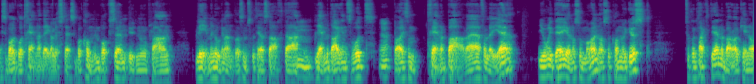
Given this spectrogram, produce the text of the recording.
Jeg skal bare gå og trene det jeg har lyst til. Jeg skal bare komme inn boksen uten noen plan. Bli med noen andre som skal til å starte. Mm. Bli med dagens Wood. Ja. Bare liksom trene bare for løye. Gjorde jeg det gjennom sommeren, og så kom august. Så kontakt igjen og bare OK, nå,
